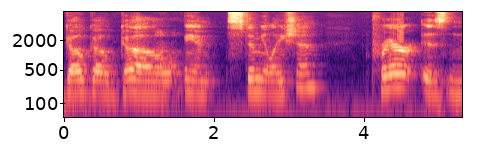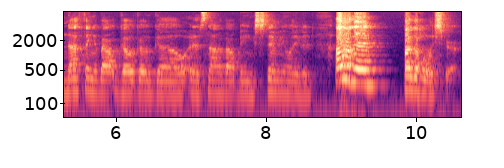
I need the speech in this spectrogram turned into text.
go go go Uh-huh. and stimulation. Prayer is nothing about go go go, and it's not about being stimulated, other than by the Holy Spirit.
